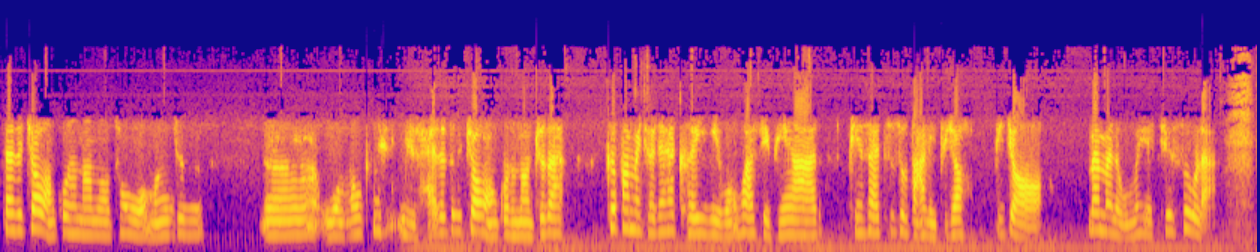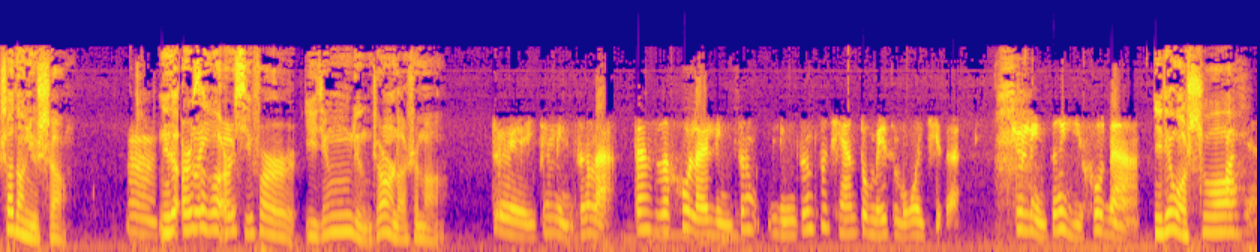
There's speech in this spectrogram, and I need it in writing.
但是交往过程当中，从我们就是，嗯，我们跟女孩的这个交往过程当中，觉得各方面条件还可以，文化水平啊，平时还知书达理，比较比较，慢慢的我们也接受了。稍等，女士啊，嗯，你的儿子和儿媳妇儿已经领证了是吗？对，已经领证了，但是后来领证领证之前都没什么问题的，就领证以后呢，你听我说发，现，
